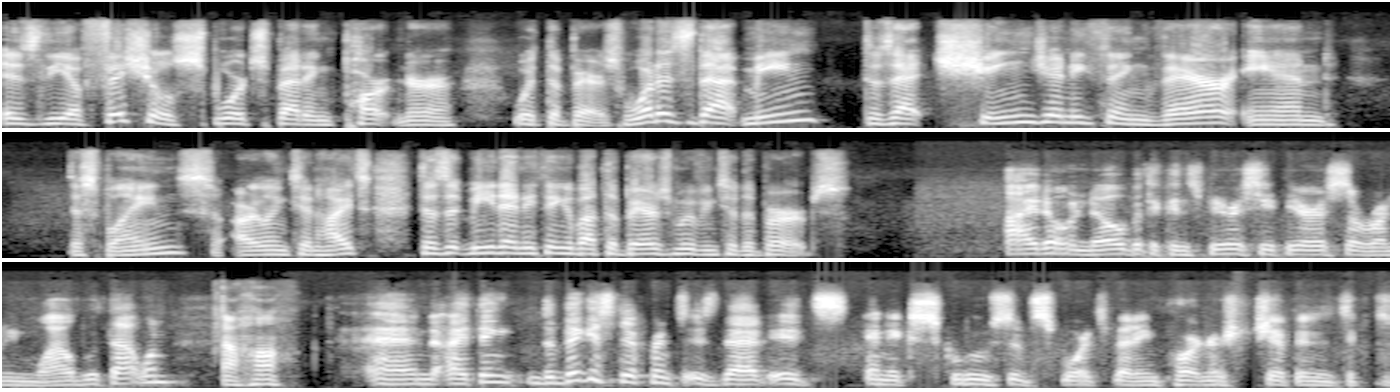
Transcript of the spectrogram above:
is the official sports betting partner with the Bears. What does that mean? Does that change anything there? And Des Plaines, Arlington Heights, does it mean anything about the Bears moving to the Burbs? I don't know, but the conspiracy theorists are running wild with that one. Uh huh. And I think the biggest difference is that it's an exclusive sports betting partnership and it's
